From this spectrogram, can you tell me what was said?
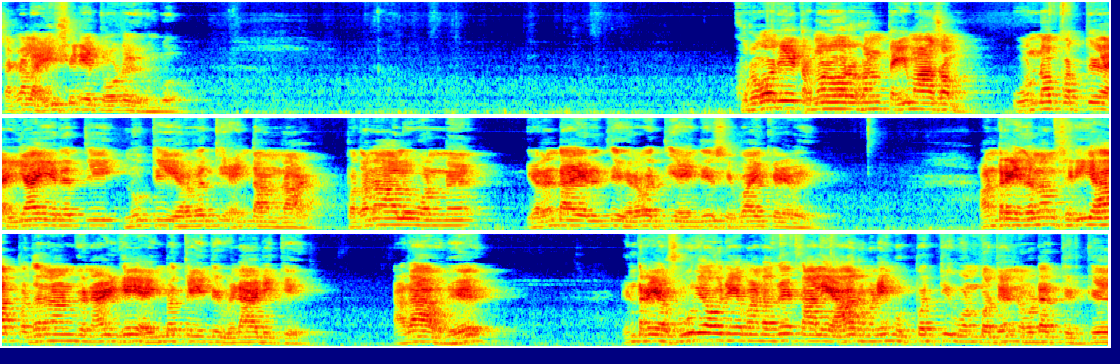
சகல ஐஸ்வர்யத்தோடு இருங்கோ. குரோதி தமிழோர்கள் தை மாதம் ஒன்று பத்து ஐயாயிரத்தி நூற்றி இருபத்தி ஐந்தாம் நாள் பதினாலு ஒன்று இரண்டாயிரத்தி இருபத்தி ஐந்து செவ்வாய்க்கிழமை. அன்றைய தினம் சரியாக பதினான்கு நாழிகை ஐம்பத்தைந்து வினாடிக்கு அதாவது இன்றைய சூரிய உதயமானது காலை ஆறு மணி முப்பத்தி ஒன்பது நிமிடத்திற்கு.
